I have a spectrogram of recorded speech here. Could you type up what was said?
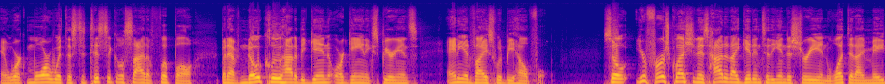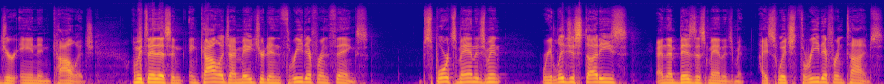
and work more with the statistical side of football, but have no clue how to begin or gain experience. Any advice would be helpful. So, your first question is How did I get into the industry and what did I major in in college? Let me tell you this in, in college, I majored in three different things sports management, religious studies, and then business management. I switched three different times.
